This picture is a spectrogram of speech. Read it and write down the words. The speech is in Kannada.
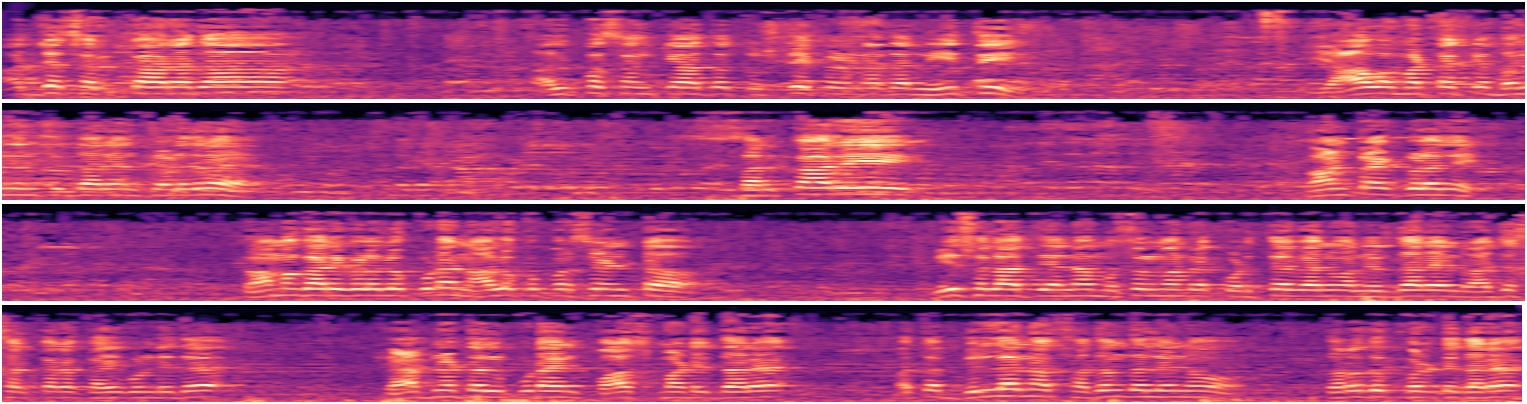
ರಾಜ್ಯ ಸರ್ಕಾರದ ಅಲ್ಪಸಂಖ್ಯಾತ ತುಷ್ಟೀಕರಣದ ನೀತಿ ಯಾವ ಮಟ್ಟಕ್ಕೆ ಬಂದು ನಿಂತಿದ್ದಾರೆ ಅಂತ ಹೇಳಿದ್ರೆ, ಸರ್ಕಾರಿ ಕಾಂಟ್ರಾಕ್ಟ್ಗಳಲ್ಲಿ, ಕಾಮಗಾರಿಗಳಲ್ಲೂ ಕೂಡ ನಾಲ್ಕು ಪರ್ಸೆಂಟ್ ಮೀಸಲಾತಿಯನ್ನು ಮುಸಲ್ಮಾನರಿಗೆ ಕೊಡ್ತೇವೆ ಅನ್ನುವ ನಿರ್ಧಾರ ಏನು ರಾಜ್ಯ ಸರ್ಕಾರ ಕೈಗೊಂಡಿದೆ ಕ್ಯಾಬಿನೆಟ್ ಅಲ್ಲಿ ಕೂಡ ಏನು ಪಾಸ್ ಮಾಡಿದ್ದಾರೆ, ಮತ್ತೆ ಬಿಲ್ ಅನ್ನ ಸದನದಲ್ಲೇನು ತರೋದಕ್ಕೆ ಹೊರಟಿದ್ದಾರೆ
